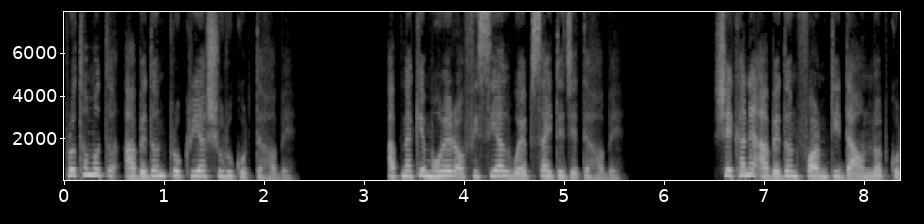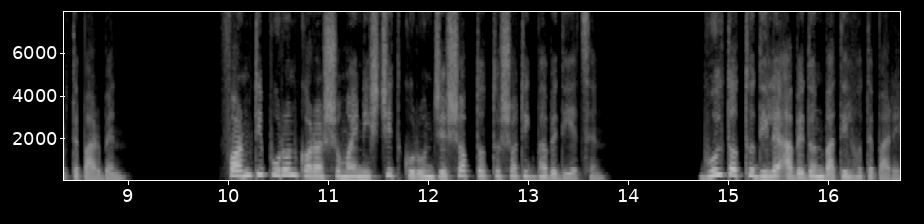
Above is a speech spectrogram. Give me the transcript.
প্রথমত, আবেদন প্রক্রিয়া শুরু করতে হবে। আপনাকে মোরের অফিসিয়াল ওয়েবসাইটে যেতে হবে। সেখানে আবেদন ফর্মটি ডাউনলোড করতে পারবেন। ফর্মটি পূরণ করার সময় নিশ্চিত করুন যে সব তথ্য সঠিকভাবে দিয়েছেন। ভুল তথ্য দিলে আবেদন বাতিল হতে পারে।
